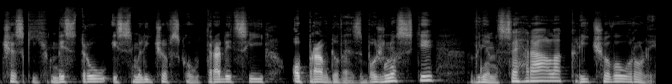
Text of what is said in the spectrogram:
českých mistrů i s milíčovskou tradicí opravdové zbožnosti, v něm sehrála klíčovou roli.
